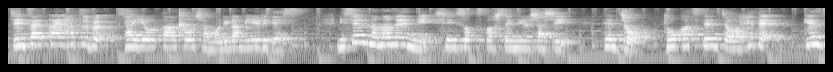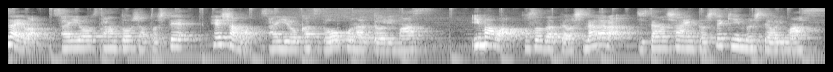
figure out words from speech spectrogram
人材開発部採用担当者森上由里です。2007年に新卒として入社し、店長、統括店長を経て、現在は採用担当者として弊社の採用活動を行っております。今は子育てをしながら時短社員として勤務しております。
